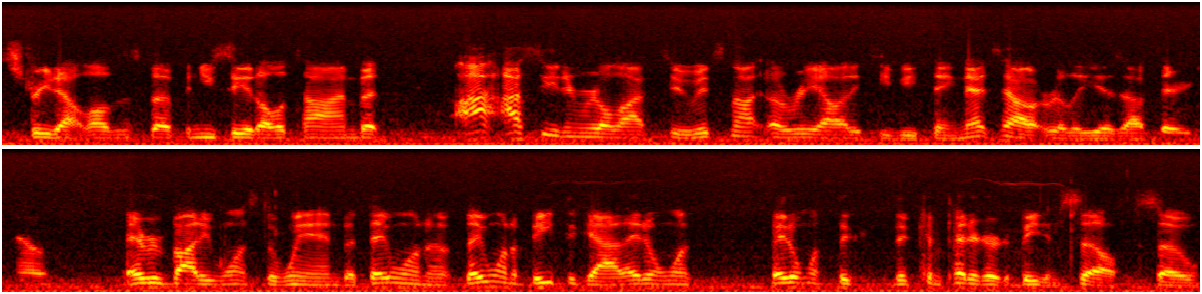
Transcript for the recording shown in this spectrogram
Street Outlaws and stuff, and you see it all the time. But I, I see it in real life too. It's not a reality TV thing. That's how it really is out there. You know, everybody wants to win, but they want to they want to beat the guy. They don't want they don't want the, the competitor to beat himself. So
